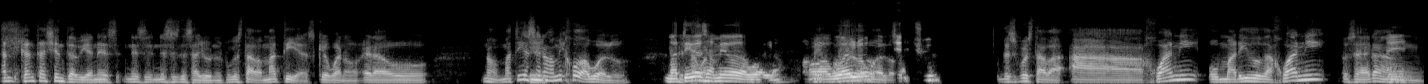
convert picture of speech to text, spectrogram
Can- Canta xente había nes, neses, neses desayunos? Porque estaba Matías, que bueno, era o... No, Matías era o amigo do abuelo. Matías bueno. amigo do abuelo. O Amigo abuelo, abuelo. Chechu, Despois estaba a Juani, o marido da Juani, o sea, eran... Sí.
